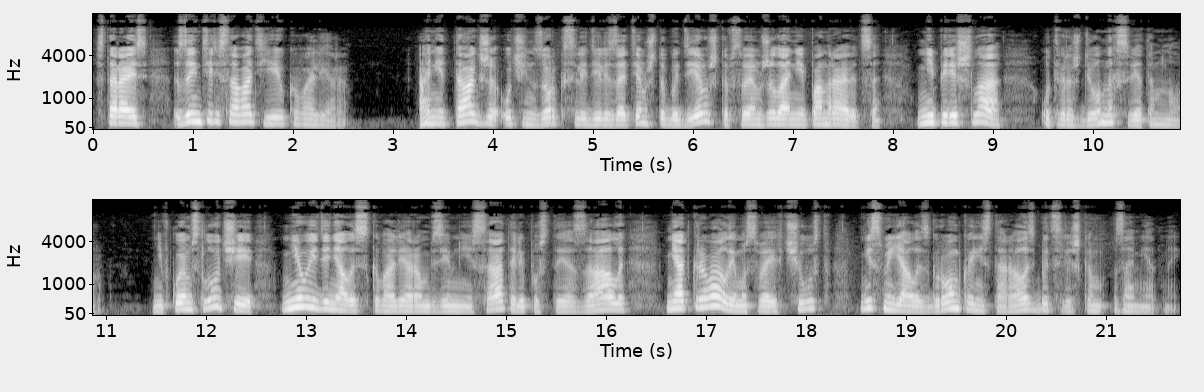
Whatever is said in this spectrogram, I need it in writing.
стараясь заинтересовать ею кавалера. Они также очень зорко следили за тем, чтобы девушка в своем желании понравиться не перешла утвержденных светом норм. Ни в коем случае не уединялась с кавалером в зимний сад или пустые залы, не открывала ему своих чувств, не смеялась громко и не старалась быть слишком заметной.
